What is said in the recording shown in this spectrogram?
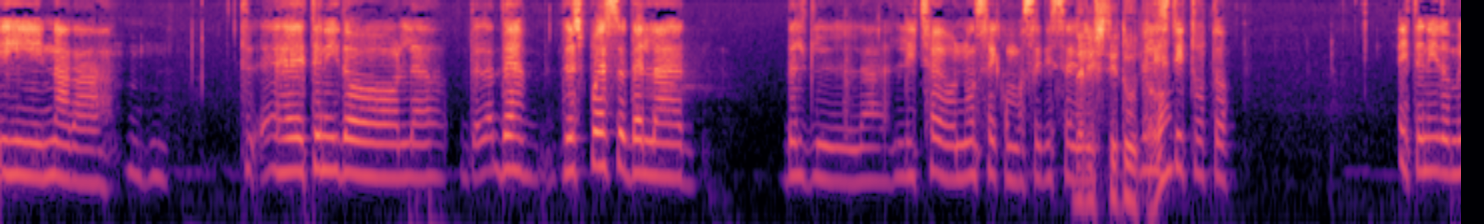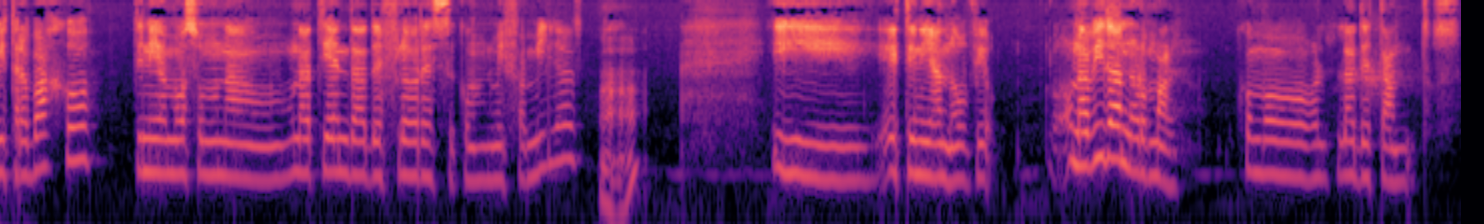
y nada. He tenido, la- de- de- después de la, del liceo, no sé cómo se dice. Del instituto. Del instituto. He tenido mi trabajo, teníamos una, una tienda de flores con mi familia Ajá. y eh, tenía novio. Una vida normal, como la de tantos.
